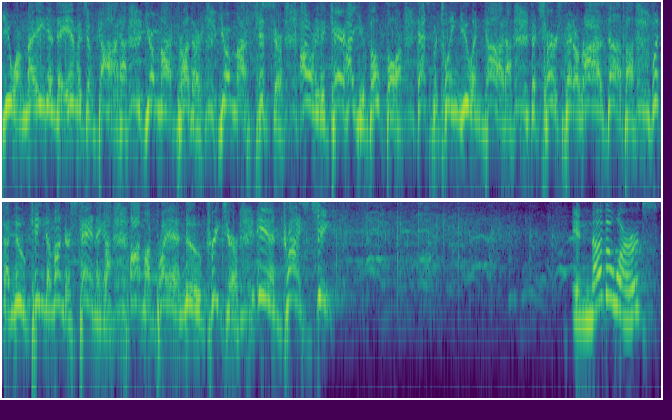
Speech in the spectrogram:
You are made in the image of God. You're my brother. You're my sister. I don't even care how you vote for. That's between you and God. The church better rise up with a new kingdom understanding. I'm a brand new creature in Christ Jesus. In other words,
